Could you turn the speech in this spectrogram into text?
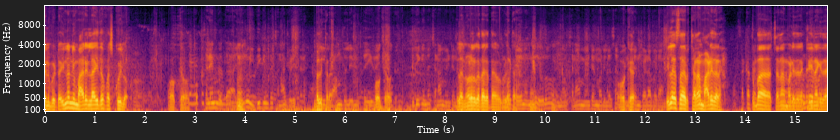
ಬೆನಿಫಿಟ್ ಇನ್ನೂ ನೀವು ಮಾರಿಲ್ಲ ಇದು ಫಸ್ಟ್ ಕೊಯ್ಲು ಓಕೆ ಓಕೆ. ಸರ್ ಏನು ಗೊತ್ತಾ? ಇವರು ಇದಕ್ಕಿಂತ ಚೆನ್ನಾಗಿ ಬೆಳಿತಾರೆ. ಬೆಳಿತಾರೆ. ಗ್ರಾಮದಲ್ಲಿ ಮತ್ತೆ ಈ ಓಕೆ ಓಕೆ. ಇದಕ್ಕಿಂತ ಚೆನ್ನಾಗಿ ಮೇಂಟೈನ್ ಇಲ್ಲ ನೋಡೋರು ಗೊತ್ತಾಗುತ್ತೆ ಅವ್ರು ಬಟ್ ಬೆಳಿತಾರೆ. ಏನಂದ್ರೆ ಇವರು ನಾವು ಚೆನ್ನಾಗಿ ಮೇಂಟೈನ್ ಮಾಡಿಲ್ಲ ಸರ್. Okay. ಬೇಡ ಬೇಡ ಇಲ್ಲ ಸರ್ ಚೆನ್ನಾಗಿ ಮಾಡಿದ್ದಾರೆ. ತುಂಬ ಚೆನ್ನಾಗಿ ಮಾಡಿದ್ದಾರೆ ಕ್ಲೀನಾಗಿದೆ.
